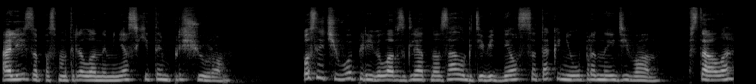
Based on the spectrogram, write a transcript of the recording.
а Лиза посмотрела на меня с хитрым прищуром. После чего перевела взгляд на зал, где виднелся так и неубранный диван. Встала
